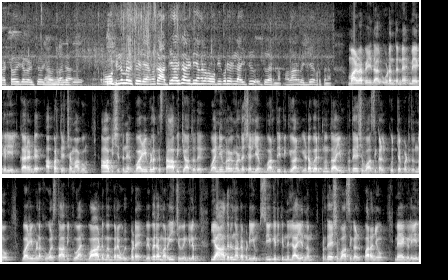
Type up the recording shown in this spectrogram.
വെട്ടോ ഇല്ല വെളിച്ചോ ഇല്ല ഒന്നുമില്ല. ഞങ്ങളെന്നിട്ട് റോട്ടിലും വെളിച്ചമില്ല ഞങ്ങൾക്ക് അത്യാവശ്യമായിട്ട് ഞങ്ങൾ റോട്ടിൽ കൂടി ഒരു ലൈറ്റ് ഇട്ട് തരണം അതാണ് വലിയ പ്രശ്നം. മഴ പെയ്താൽ ഉടൻ തന്നെ മേഖലയിൽ കരണ്ട് അപ്രത്യക്ഷമാകും. ആവശ്യത്തിന് വഴിവിളക്ക് സ്ഥാപിക്കാത്തത് വന്യമൃഗങ്ങളുടെ ശല്യം വർദ്ധിപ്പിക്കുവാൻ ഇടവരുത്തുന്നതായും പ്രദേശവാസികൾ കുറ്റപ്പെടുത്തുന്നു. വഴിവിളക്കുകൾ സ്ഥാപിക്കുവാൻ വാർഡ് മെമ്പറെ ഉൾപ്പെടെ വിവരമറിയിച്ചുവെങ്കിലും യാതൊരു നടപടിയും സ്വീകരിക്കുന്നില്ല എന്നും പ്രദേശവാസികൾ പറഞ്ഞു. മേഖലയിൽ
